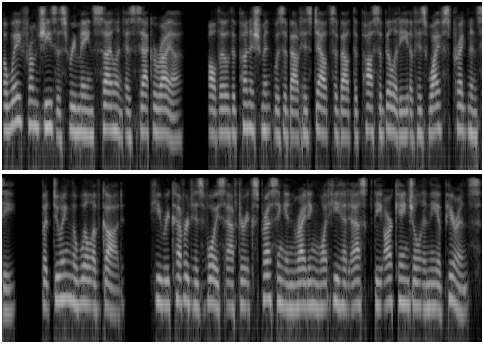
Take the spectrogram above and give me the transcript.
Away from Jesus remains silent as Zachariah, although the punishment was about his doubts about the possibility of his wife's pregnancy, but doing the will of God, he recovered his voice after expressing in writing what he had asked the archangel in the appearance.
